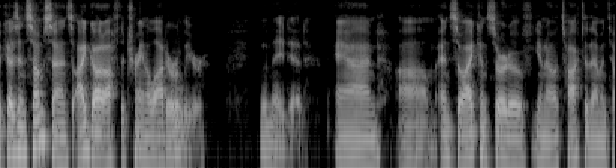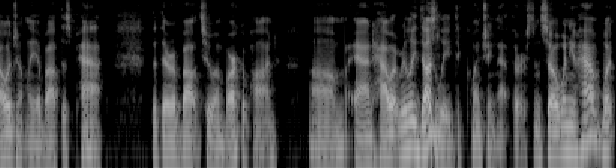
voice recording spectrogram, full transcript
because in some sense I got off the train a lot earlier than they did. And um, and so I can sort of you know talk to them intelligently about this path that they're about to embark upon um, and how it really does lead to quenching that thirst. And so when you have what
